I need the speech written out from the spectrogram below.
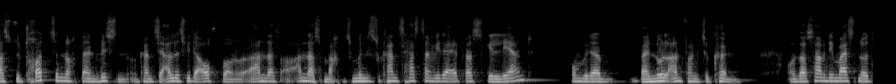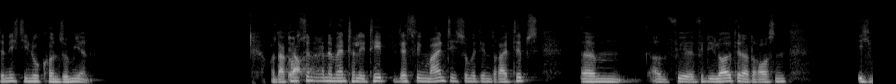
hast du trotzdem noch dein Wissen und kannst ja alles wieder aufbauen oder anders, anders machen. Zumindest du kannst, hast dann wieder etwas gelernt, um wieder bei Null anfangen zu können. Und das haben die meisten Leute nicht, die nur konsumieren. Und da kommst ja. du in eine Mentalität, deswegen meinte ich so mit den drei Tipps ähm, also für, für die Leute da draußen, ich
